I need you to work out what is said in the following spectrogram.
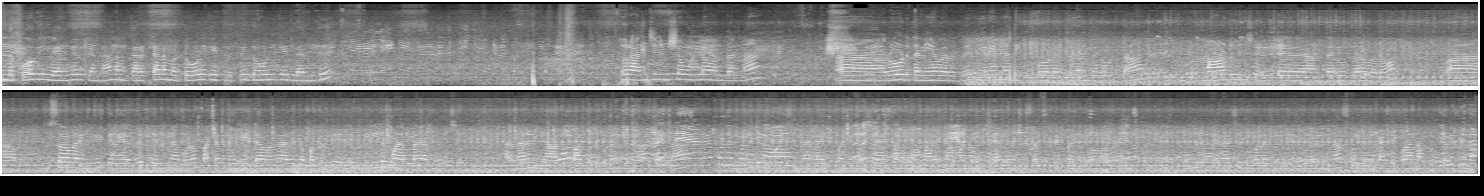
இந்த கோவில் எங்கே இருக்குன்னா நம்ம கரெக்டாக நம்ம டோல்கேட் இருக்குது டோல்கேட்லேருந்து ஒரு அஞ்சு நிமிஷம் உள்ளே வந்தோன்னா ரோடு தனியாக வருது. நிறைமதிக்கு போகிறது அந்த ரூட் தான். மாடுன்னு சொல்லிட்டு அந்த ரூட் தான் வரும். புதுசாக வரீங்களே தெரியாது. தெரியலனா கூட பக்கத்தில் கேட்டவங்க அதுக்கு பக்கத்தில் எது மில்லு மாதிரிலாம் இருந்துச்சு. அதனால் நீங்கள் அதை பார்த்துட்டு கூட நீங்கள் வந்துடலாம். வீடியோ பிடிச்சிருந்தா லைக் பண்ணுங்கள் ஷேர் பண்ணுங்கள் மறக்காமல் நம்ம சேனல் வந்து சப்ஸ்கிரைப் பண்ணிக்கோங்க ஃப்ரெண்ட்ஸ் உங்களுக்கு ஏதாச்சும் இது போல் வீடியோஸ் வேணும்னா சொல்லுங்கள் கண்டிப்பாக நம்மளுக்கு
